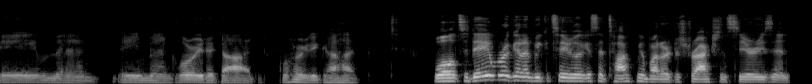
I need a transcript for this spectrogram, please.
Amen. Amen. Glory to God. Glory to God. Well, today we're going to be continuing, like I said, talking about our distraction series. And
